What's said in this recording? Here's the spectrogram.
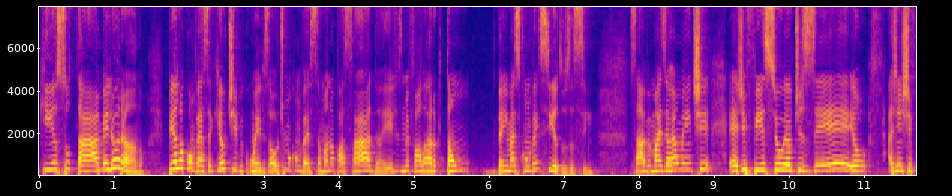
que isso está melhorando. Pela conversa que eu tive com eles, a última conversa semana passada, eles me falaram que estão bem mais convencidos, assim. Sabe? Mas eu realmente é difícil eu dizer. Eu, a gente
